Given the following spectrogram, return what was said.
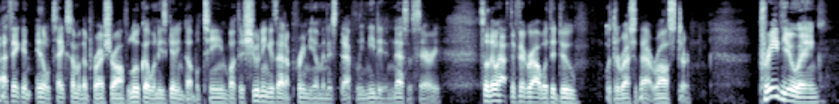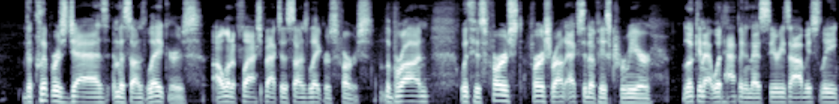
I think it, will take some of the pressure off Luka when he's getting double teamed, but the shooting is at a premium and it's definitely needed and necessary. So they'll have to figure out what to do with the rest of that roster previewing the Clippers, Jazz, and the Suns, Lakers, I want to flash back to the Suns, Lakers first. LeBron, with his first first round exit of his career, looking at what happened in that series, obviously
